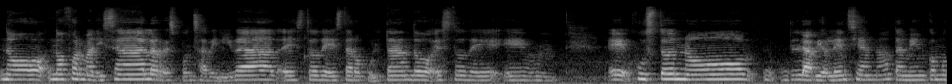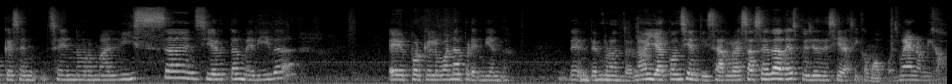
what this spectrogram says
no, no formalizar la responsabilidad, esto de estar ocultando, esto de em, eh, justo no la violencia, ¿no? También como que se, se normaliza en cierta medida eh, porque lo van aprendiendo. De, de pronto, ¿no? Y ya concientizarlo a esas edades, pues yo decir así como, pues bueno, mijo,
